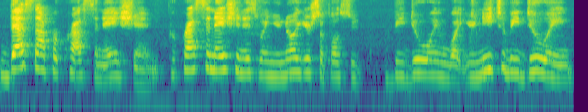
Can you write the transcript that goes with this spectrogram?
that's not procrastination. Procrastination is when you know you're supposed to be doing what you need to be doing,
